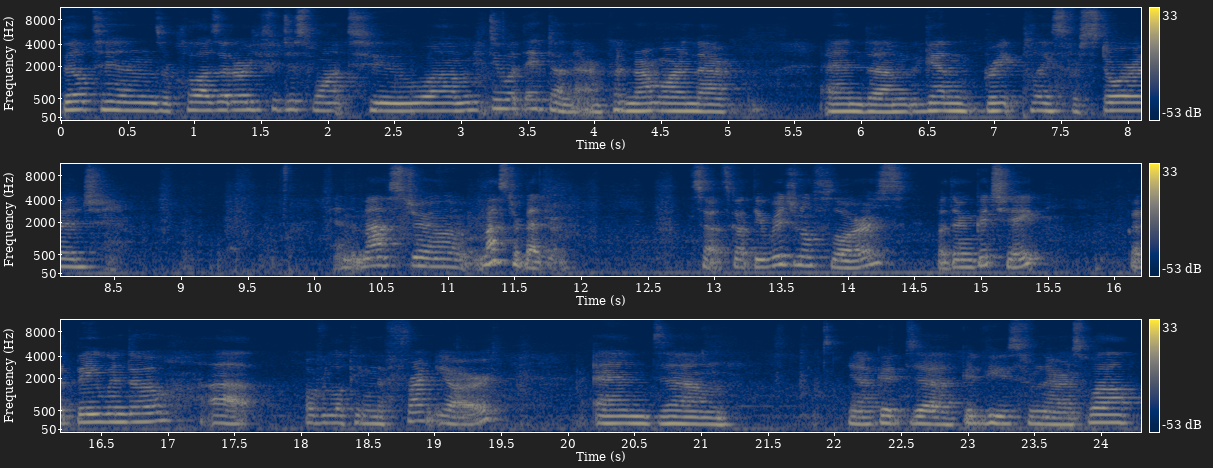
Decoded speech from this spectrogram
built-ins or closet, or if you just want to um, do what they've done there and put an armoire in there. And um, again, great place for storage. And the master master bedroom. So it's got the original floors but they're in good shape. Got a bay window uh, overlooking the front yard, and um, you know, good uh, good views from there as well.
